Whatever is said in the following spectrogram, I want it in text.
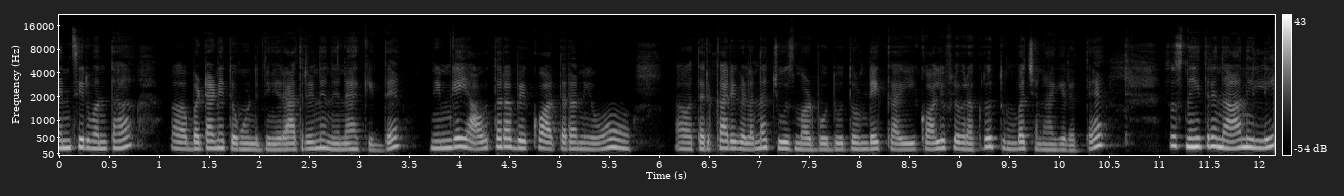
ನೆನೆಸಿರುವಂತಹ ಬಟಾಣಿ ತೊಗೊಂಡಿದ್ದೀನಿ. ರಾತ್ರಿಯೇ ನೆನೆ ಹಾಕಿದ್ದೆ. ನಿಮಗೆ ಯಾವ ಥರ ಬೇಕೋ ಆ ಥರ ನೀವು ತರಕಾರಿಗಳನ್ನು ಚೂಸ್ ಮಾಡ್ಬೋದು. ತೊಂಡೆಕಾಯಿ ಕಾಲಿಫ್ಲವರ್ ಹಾಕಿದ್ರು ತುಂಬ ಚೆನ್ನಾಗಿರುತ್ತೆ. ಸೊ ಸ್ನೇಹಿತರೆ, ನಾನಿಲ್ಲಿ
